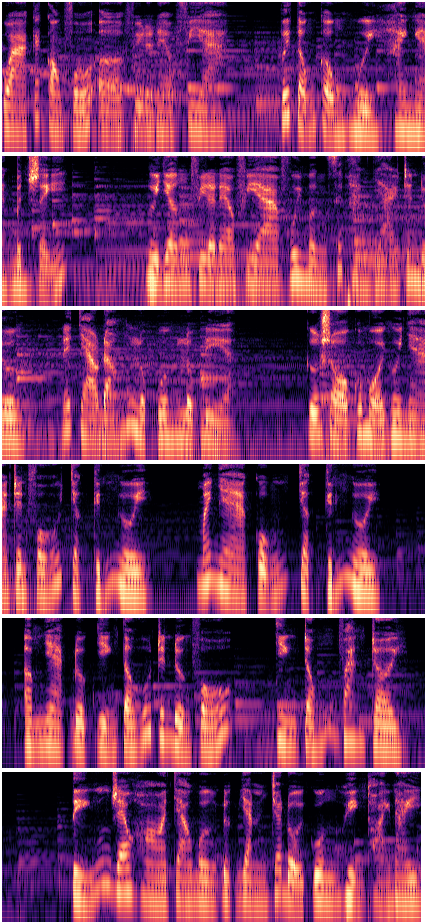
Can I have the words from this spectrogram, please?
qua các con phố ở Philadelphia với tổng cộng 12.000 binh sĩ. Người dân Philadelphia vui mừng xếp hàng dài trên đường để chào đón lục quân lục địa. Cửa sổ của mỗi ngôi nhà trên phố chật kín người, mái nhà cũng chật kín người âm nhạc được diễn tấu trên đường phố chiên trống vang trời. Tiếng reo hò chào mừng được dành cho đội quân huyền thoại này.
